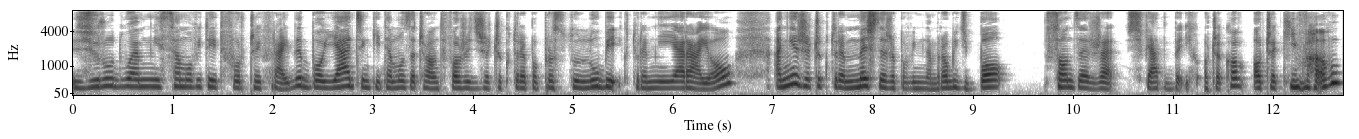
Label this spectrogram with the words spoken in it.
źródłem niesamowitej twórczej frajdy, bo ja dzięki temu zaczęłam tworzyć rzeczy, które po prostu lubię i które mnie jarają, a nie rzeczy, które myślę, że powinnam robić, bo sądzę, że świat by ich oczekiwał,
